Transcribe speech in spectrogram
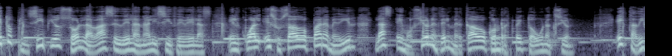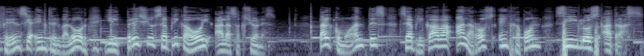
Estos principios son la base del análisis de velas, el cual es usado para medir las emociones del mercado con respecto a una acción. Esta diferencia entre el valor y el precio se aplica hoy a las acciones, tal como antes se aplicaba al arroz en Japón siglos atrás.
